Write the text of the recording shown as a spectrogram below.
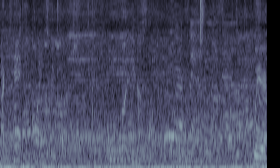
I can't complain too much. But you know, we're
